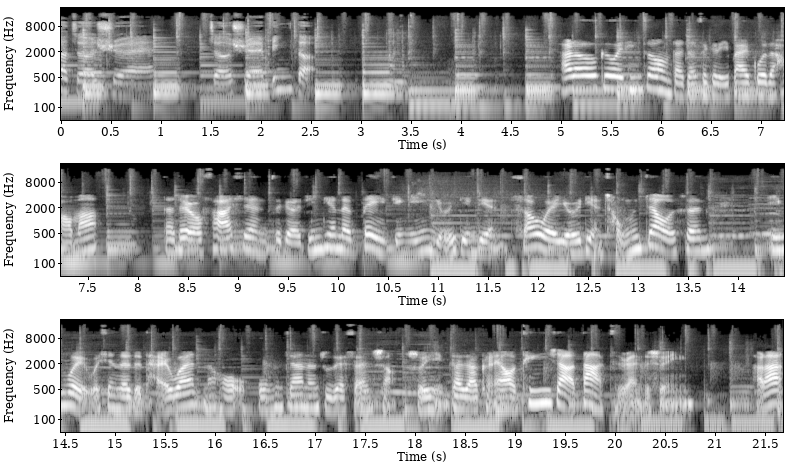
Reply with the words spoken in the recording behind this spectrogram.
的哲学，哲学宾的。Hello，各位听众，大家这个礼拜过得好吗？大家有发现这个今天的背景音有一点点，稍微有一点虫叫声，因为我现在在台湾，然后我们家呢住在山上，所以大家可能要听一下大自然的声音。好啦。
